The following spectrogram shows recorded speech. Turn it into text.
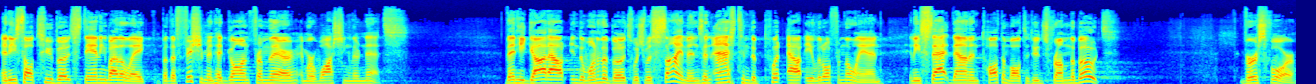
And he saw two boats standing by the lake, but the fishermen had gone from there and were washing their nets. Then he got out into one of the boats, which was Simon's, and asked him to put out a little from the land. And he sat down and taught the multitudes from the boat. Verse 4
